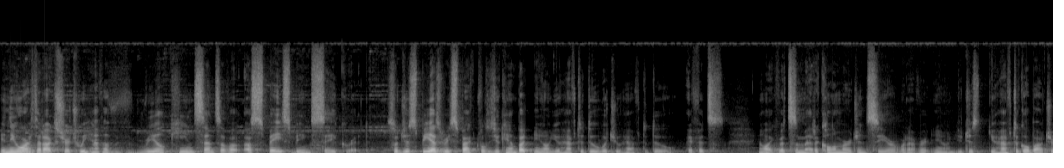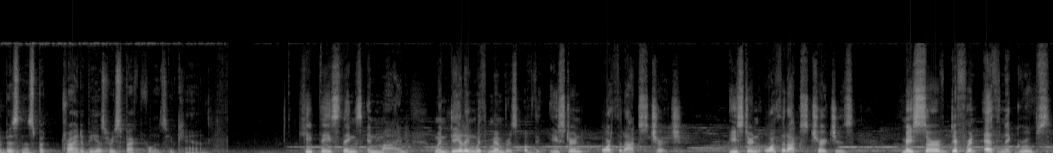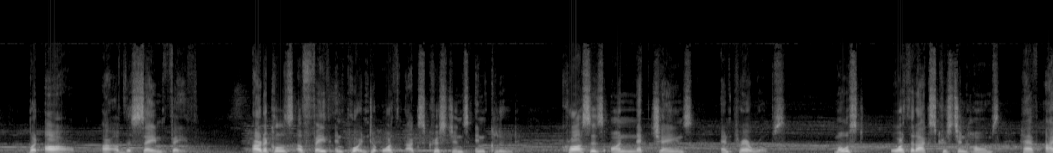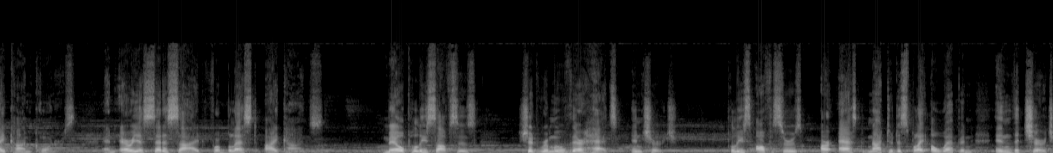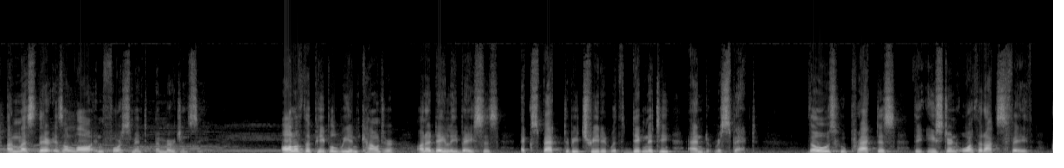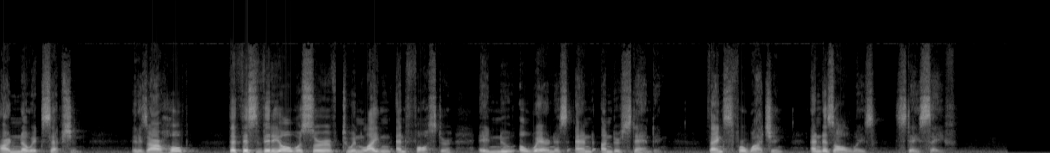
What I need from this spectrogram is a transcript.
In the Orthodox Church, we have a real keen sense of a, a, space being sacred. So just be as respectful as you can, but you know, you have to do what you have to do. If it's, you know, like if it's a medical emergency or whatever, you know, you just, you have to go about your business, but try to be as respectful as you can. Keep these things in mind when dealing with members of the Eastern Orthodox Church. Eastern Orthodox churches may serve different ethnic groups, but all are of the same faith. Articles of faith important to Orthodox Christians include crosses on neck chains, and prayer ropes. Most Orthodox Christian homes have icon corners, an area set aside for blessed icons. Male police officers should remove their hats in church. Police officers are asked not to display a weapon in the church unless there is a law enforcement emergency. All of the people we encounter on a daily basis expect to be treated with dignity and respect. Those who practice the Eastern Orthodox faith are no exception. It is our hope that this video will serve to enlighten and foster a new awareness and understanding. Thanks for watching, and as always, stay safe.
